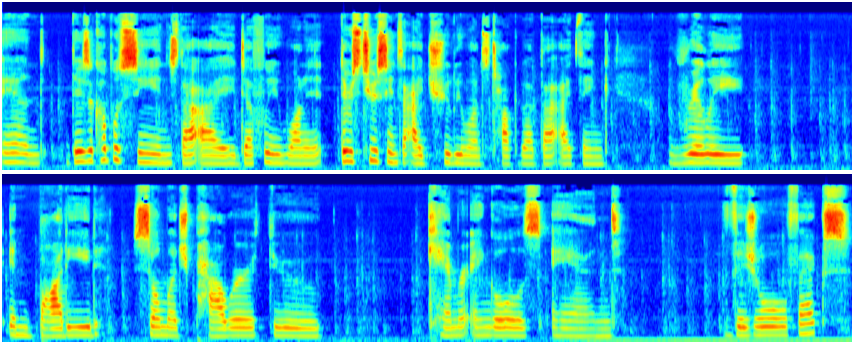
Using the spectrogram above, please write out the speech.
And there's a couple scenes that I definitely wanted. There's two scenes that I truly want to talk about that I think really embodied so much power through camera angles and visual effects.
